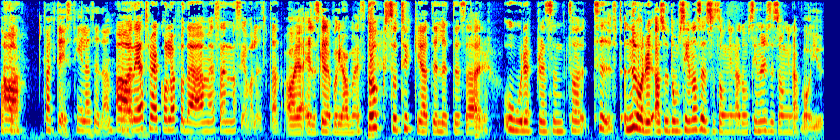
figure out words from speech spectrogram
Ofta? Ja. Faktiskt, hela tiden. Ja, det, jag tror jag kollade på det men sen när jag var liten. Ja, jag älskar det programmet. Dock så tycker jag att det är lite så här orepresentativt. Nu har det, alltså de senaste säsongerna, de senare säsongerna var ju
